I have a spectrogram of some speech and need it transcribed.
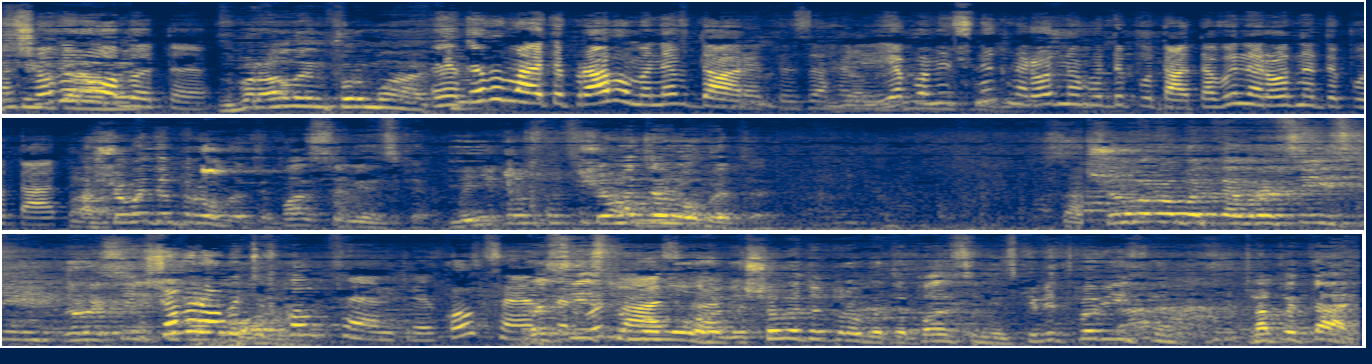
А що ви робите? Збирали інформацію. Яке ви маєте право мене вдарити взагалі? Я помічник народного депутата, ви народний депутат. А що ви тут робите, пан Семінський? Мені просто Що ви тут робите? Що ви робите в російській російській Що ви робите в мові? кол-центрі? Кол-центр, будь Російському ласка. логові. Що ви тут робите, пан Семінський? Відповідь на- на питання.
